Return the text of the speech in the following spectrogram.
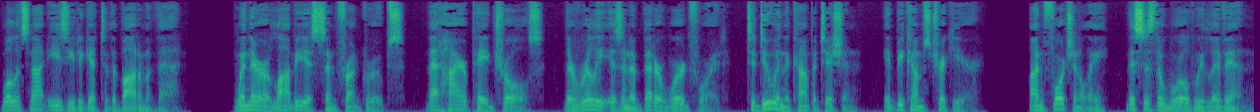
well, it's not easy to get to the bottom of that. When there are lobbyists and front groups, that hire paid trolls, there really isn't a better word for it, to do in the competition, it becomes trickier. Unfortunately, this is the world we live in.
